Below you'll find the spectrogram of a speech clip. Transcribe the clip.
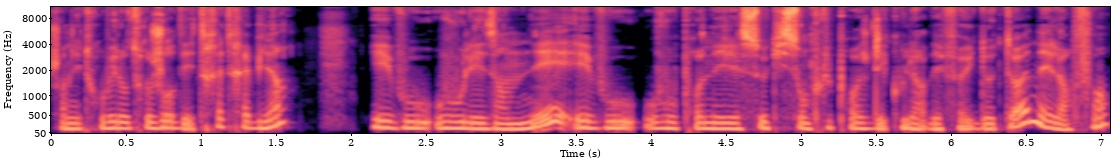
J'en ai trouvé l'autre jour des très très bien. Et vous, vous les emmenez et vous, vous prenez ceux qui sont plus proches des couleurs des feuilles d'automne et l'enfant,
